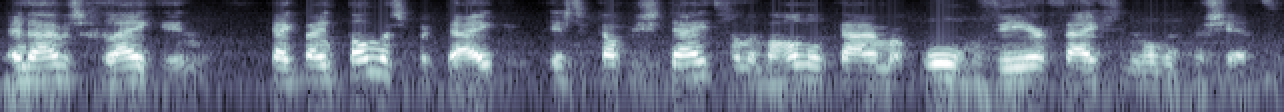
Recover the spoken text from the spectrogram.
en daar hebben ze gelijk in. Kijk, bij een tandartspraktijk is de capaciteit van de behandelkamer ongeveer 1500 patiënten.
